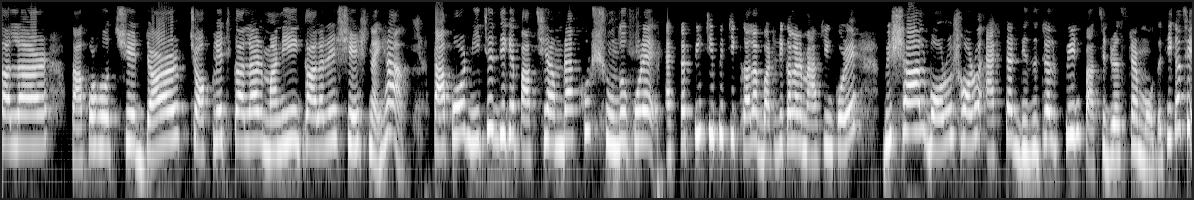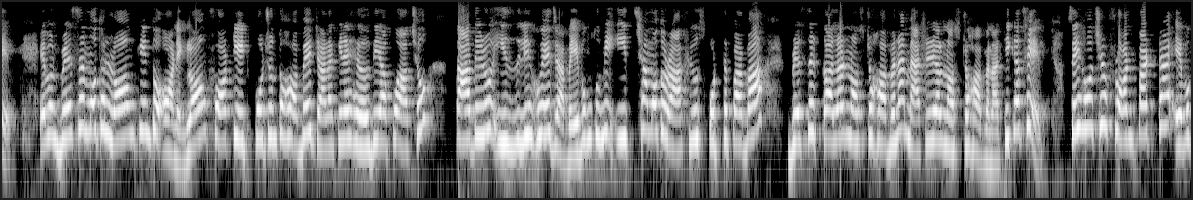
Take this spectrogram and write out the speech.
কালার তারপর হচ্ছে ডার্ক চকলেট কালার মানে কালারের শেষ নাই হ্যাঁ? তারপর নিচের দিকে পাচ্ছি আমরা খুব সুন্দর করে একটা peachy peachy colour buttery colour matching করে বিশাল বড় সড়ো একটা ডিজিটাল প্রিন্ট পাচ্ছি ড্রেসটার মধ্যে, ঠিক আছে? এবং ড্রেসের মধ্যে লং কিন্তু অনেক। লং ফর্টি এইট পর্যন্ত হবে। যারা কিনা হেলদি আপু আছো, তাদেরও ইজিলি হয়ে যাবে এবং তুমি ইচ্ছা মতো রাফ ইউজ করতে পারবা। ড্রেসের কালার নষ্ট হবে না ম্যাটেরিয়াল নষ্ট হবে না, ঠিক আছে? সেই হচ্ছে ফ্রন্ট পার্টটা এবং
